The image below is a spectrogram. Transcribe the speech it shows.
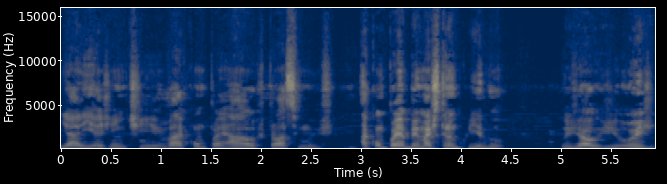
E aí a gente vai acompanhar os próximos. Acompanha bem mais tranquilo os jogos de hoje.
